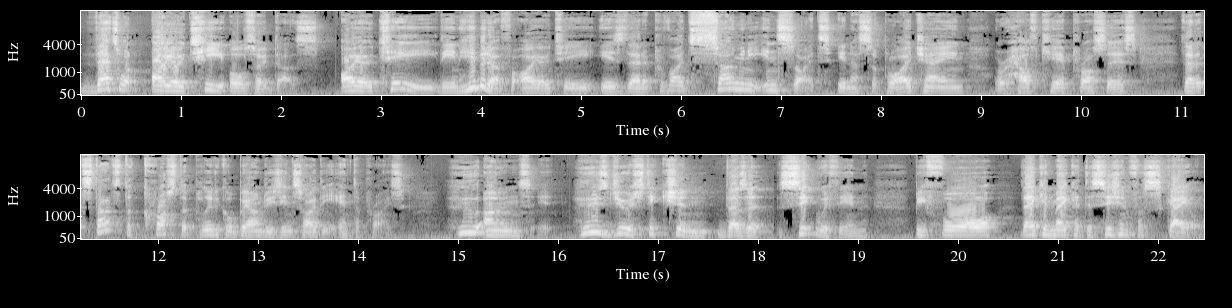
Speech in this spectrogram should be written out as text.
That's what IoT also does. IoT, the inhibitor for IoT is that it provides so many insights in a supply chain or a healthcare process that it starts to cross the political boundaries inside the enterprise. Who owns it? Whose jurisdiction does it sit within before they can make a decision for scale?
